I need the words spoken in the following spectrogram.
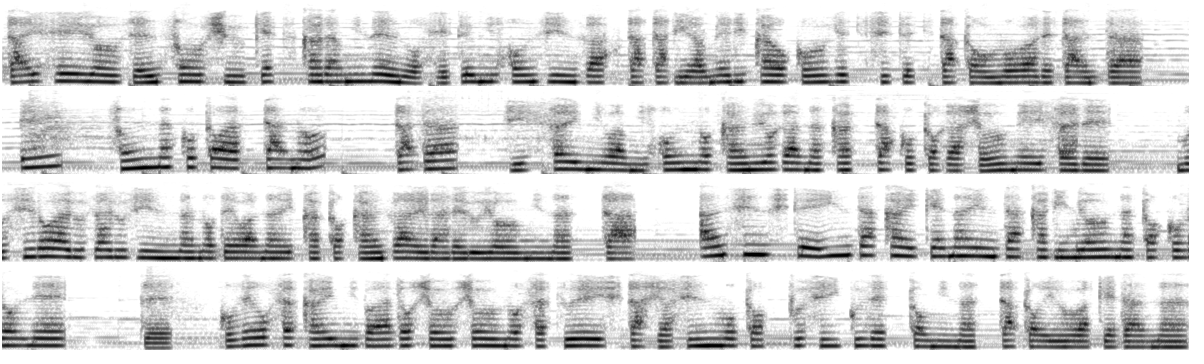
太平洋戦争終結から2年を経て日本人が再びアメリカを攻撃してきたと思われたんだ。ええそんなことあったの？ただ、実際には日本の関与がなかったことが証明され、むしろアルザル人なのではないかと考えられるようになった。安心していいんだかいけないんだか微妙なところね。で、これを境にバード少々の撮影した写真もトップシークレットになったというわけだな。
